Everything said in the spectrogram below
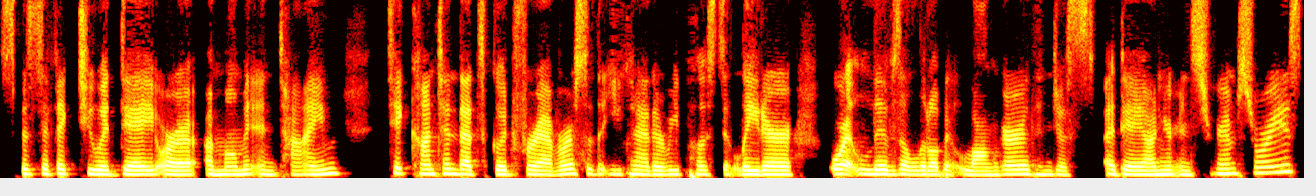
specific to a day or a moment in time. Take content that's good forever so that you can either repost it later or it lives a little bit longer than just a day on your Instagram stories.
